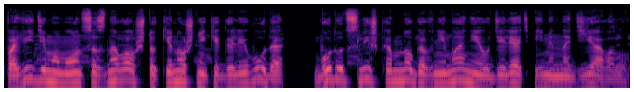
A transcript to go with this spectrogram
По-видимому, он сознавал, что киношники Голливуда будут слишком много внимания уделять именно дьяволу.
